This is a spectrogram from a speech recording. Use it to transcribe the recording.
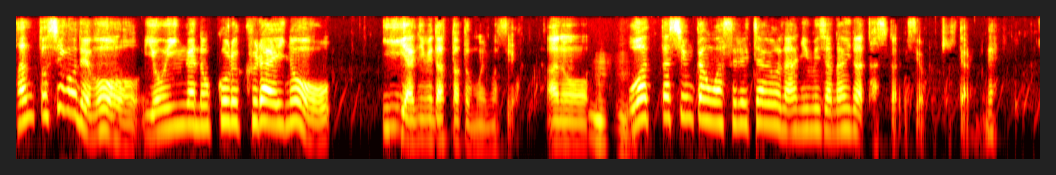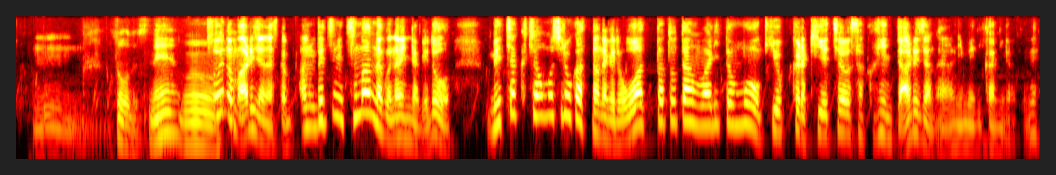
半年後でも余韻が残るくらいのいいアニメだったと思いますよ。あの、うんうん終わった瞬間忘れちゃうようなアニメじゃないのは確かですよ、聞いたらね。うん。そうですね。うん。そういうのもあるじゃないですか。あの別につまんなくないんだけど、めちゃくちゃ面白かったんだけど、終わった途端割ともう記憶から消えちゃう作品ってあるじゃない？アニメに限らずね。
